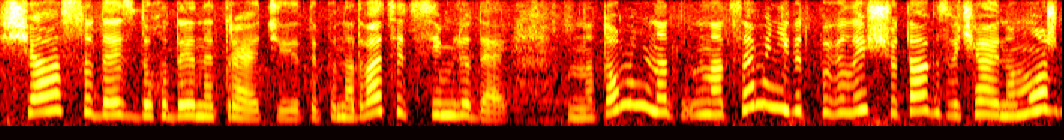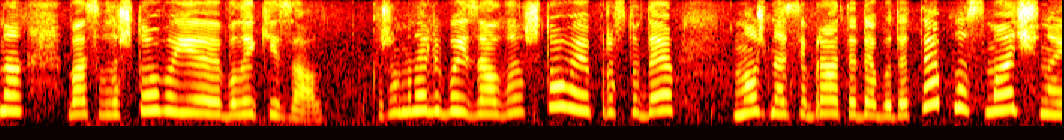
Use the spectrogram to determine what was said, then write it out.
з часу десь до години третьої, типу на 27 людей. На то мені на, на це мені відповіли, що так, звичайно, можна. Вас влаштовує великий зал. Кажу, мене будь-який зал влаштовує, просто де можна зібрати, де буде тепло, смачно.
